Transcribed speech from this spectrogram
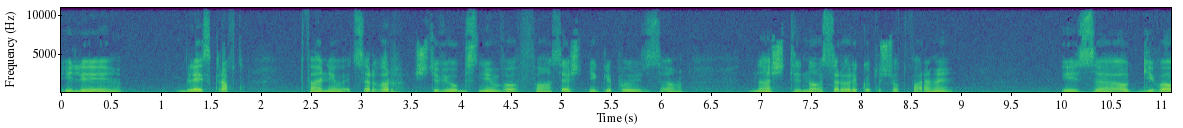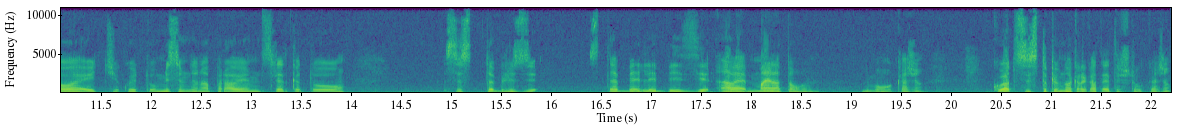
или Blazecraft. Това е неговият сервер. Ще ви обясним в следващите клипове за нашите нови сервери, които ще отваряме и за giveaway които мислим да направим след като се стабилизи... стабилизира... Абе, майната му не мога да кажа. Когато се стъпим на краката, ето ще го кажа.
